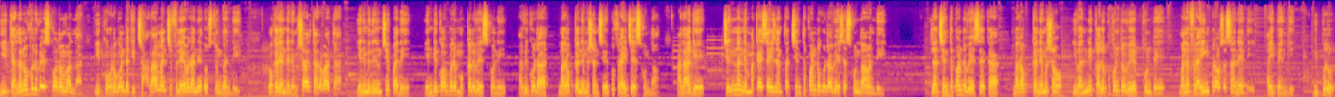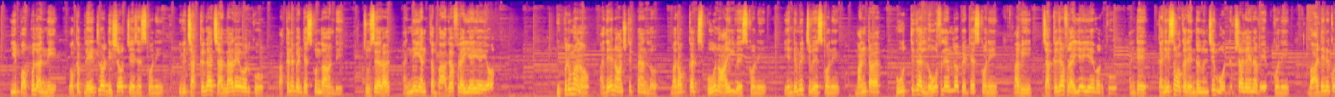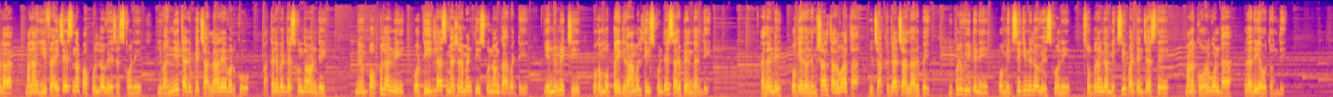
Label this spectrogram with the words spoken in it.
ఈ తెల్ల నువ్వులు వేసుకోవడం వల్ల ఈ కూరగొండకి చాలా మంచి ఫ్లేవర్ అనేది వస్తుందండి. ఒక రెండు నిమిషాల తర్వాత ఎనిమిది నుంచి పది ఎండి కొబ్బరి ముక్కలు వేసుకొని అవి కూడా మరొక్క నిమిషం సేపు ఫ్రై చేసుకుందాం. అలాగే చిన్న నిమ్మకాయ సైజ్ అంత చింతపండు కూడా వేసేసుకుందామండి. ఇట్లా చింతపండు వేసాక మరొక్క నిమిషం ఇవన్నీ కలుపుకుంటూ వేపుకుంటే మన ఫ్రైయింగ్ ప్రాసెస్ అనేది అయిపోయింది. ఇప్పుడు ఈ పప్పులన్నీ ఒక ప్లేట్లో డిష్ అవుట్ చేసేసుకొని ఇవి చక్కగా చల్లారే వరకు పక్కన పెట్టేసుకుందామండి. చూసారా? అన్నీ ఎంత బాగా ఫ్రై అయ్యాయో ఇప్పుడు మనం అదే నాన్ స్టిక్ ప్యాన్లో మరొక స్పూన్ ఆయిల్ వేసుకొని ఎండుమిర్చి వేసుకొని మంట పూర్తిగా లో ఫ్లేమ్లో పెట్టేసుకొని అవి చక్కగా ఫ్రై అయ్యే వరకు అంటే కనీసం ఒక రెండు నుంచి మూడు నిమిషాలైనా వేపుకొని వాటిని కూడా మన ఈ ఫ్రై చేసిన పప్పుల్లో వేసేసుకొని ఇవన్నీ కలిపి చల్లారే వరకు పక్కన పెట్టేసుకుందామండి. మేము పప్పులన్నీ ఓ టీ గ్లాస్ మెజర్మెంట్ తీసుకున్నాం కాబట్టి ఎండుమిర్చి ఒక ముప్పై గ్రాములు తీసుకుంటే సరిపోయిందండి. అదండి ఒక ఇరవై నిమిషాల తర్వాత ఇవి చక్కగా చల్లారిపోయి ఇప్పుడు వీటిని ఓ మిక్సీ గిన్నెలో వేసుకొని శుభ్రంగా మిక్సీ పట్టించేస్తే మన కూరగుండ రెడీ అవుతుంది.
